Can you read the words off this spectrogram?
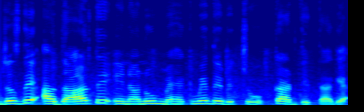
ਜਿਸ ਦੇ ਆਧਾਰ ਤੇ ਇਹਨਾਂ ਨੂੰ ਮਹਿਕਮੇ ਦੇ ਵਿੱਚੋਂ ਕੱਢ ਦਿੱਤਾ ਗਿਆ।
